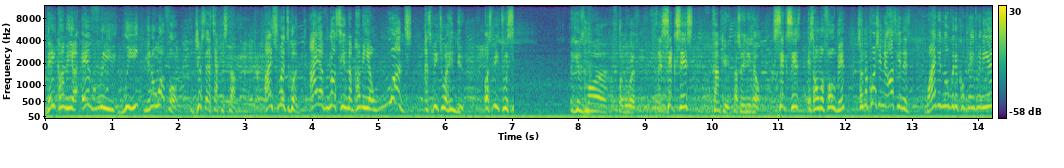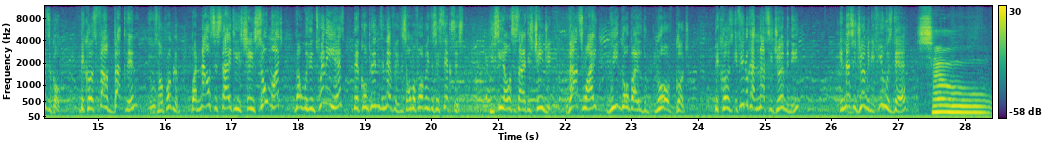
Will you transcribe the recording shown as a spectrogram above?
they come here every week, you know what for? Just to attack Islam. I swear to God, I have not seen them come here once and speak to a Hindu or speak to a it gives more, I forgot the word. Sexist, thank you, that's what you need help. Sexist it's homophobic. So the question you're asking is, why did nobody complain 20 years ago? Because fam, back then, it was no problem. But now society has changed so much that within 20 years, they're complaining to Netflix, it's homophobic, this is sexist. You see how society is changing. That's why we go by the law of God. Because if you look at Nazi Germany, in Nazi Germany, if you was there, So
